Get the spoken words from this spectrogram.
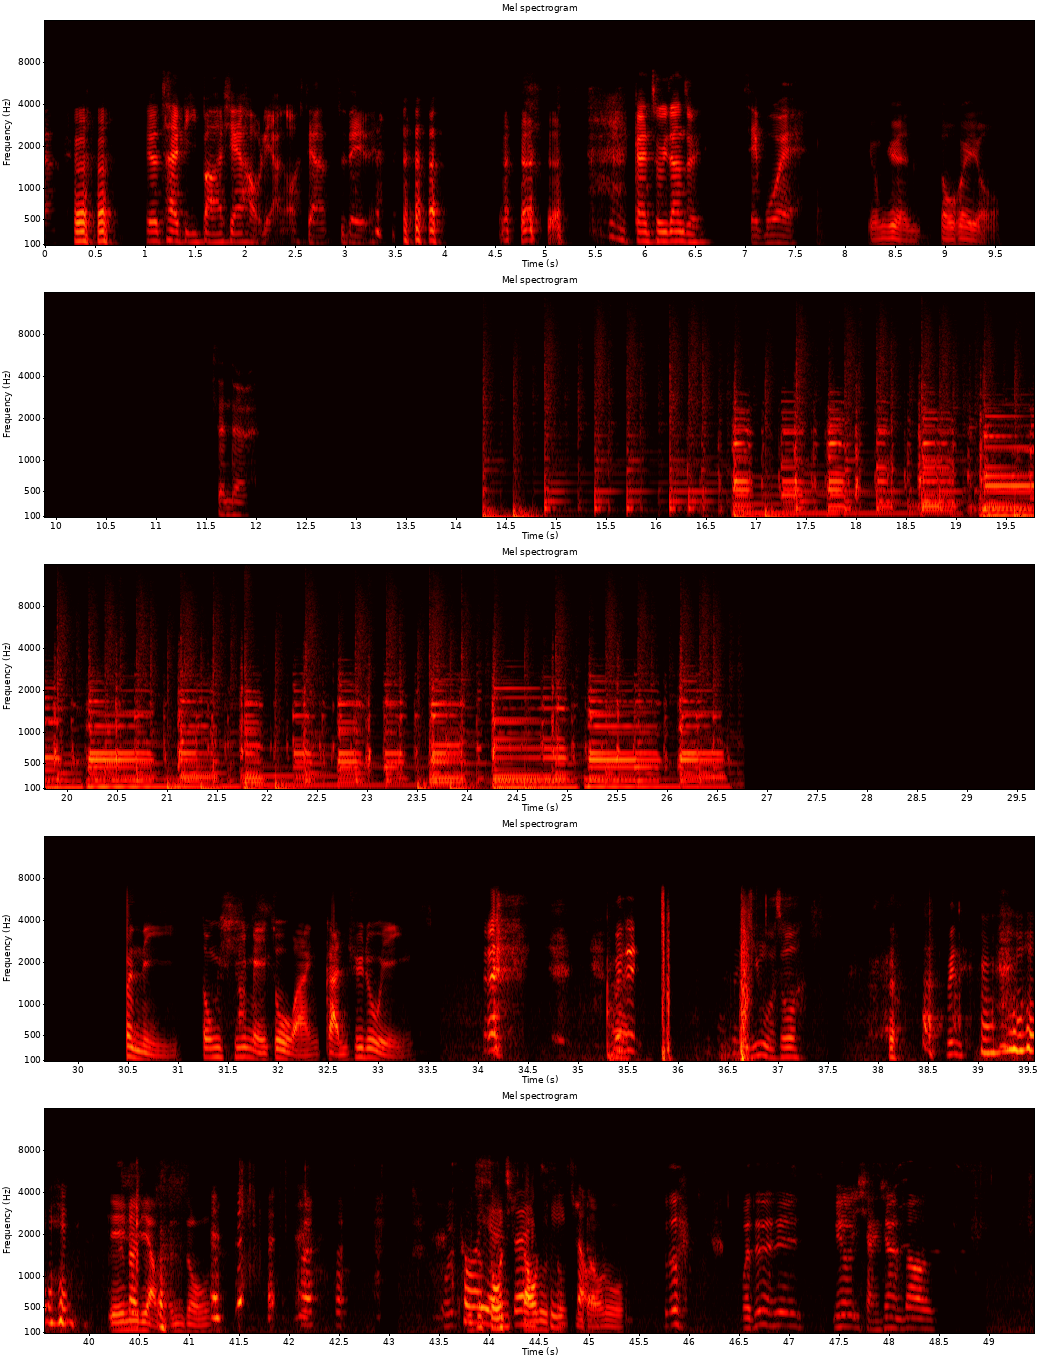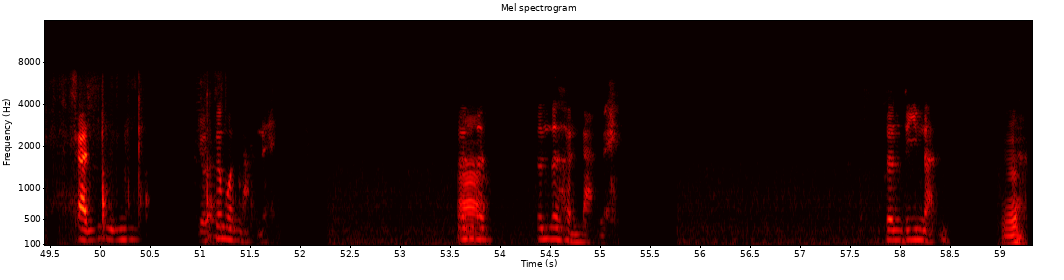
样，就菜逼吧，现在好凉哦，这样之类的。敢出一张嘴，谁不会？永远都会有，真的。问你东西没做完，赶去露营。不是，你听我说。给你两分钟。我是收起刀落，收起刀落。我真的是没有想象到，赶露营有这么难呢、欸。真的，真的很难呢、欸。真的难。嗯。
